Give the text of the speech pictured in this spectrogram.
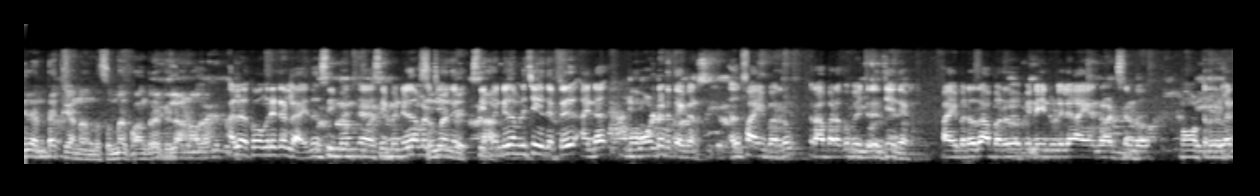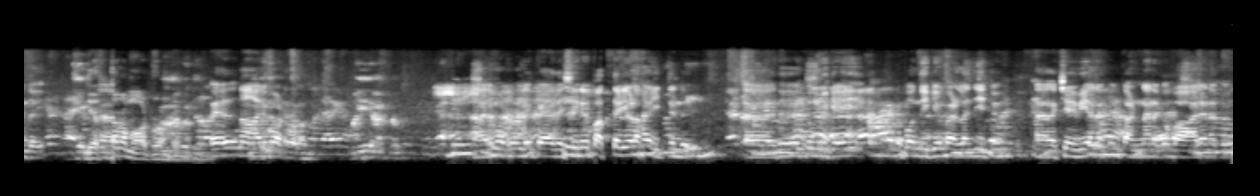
ഇത് എന്തൊക്കെയാണ് സുമ കോൺക്രീറ്റിലാണോ അല്ല കോൺക്രീറ്റ് അല്ല. ഇത് സിമെന്റ് സിമെന്റിൽ നമ്മൾ സിമെന്റിൽ നമ്മൾ ചെയ്തിട്ട് അതിന്റെ മോൾഡ് എടുത്തേക്കാണ്. അത് ഫൈബറും റബ്ബറൊക്കെ ഉപയോഗിച്ചിട്ട് ചെയ്തേക്കണം ഫൈബർ റബ്ബർ പിന്നെ അതിന്റെ ഉള്ളിൽ അയൺ റോഡ്സ് ഉണ്ട് മോട്ടറുകളുണ്ട്. എത്ര മോട്ടറുണ്ട്? നാല് മോട്ടറുകളുണ്ട് നാല് മോട്ടറുണ്ട്. ഇപ്പം ഏകദേശം ഒരു പത്തടിയോളം ഹൈറ്റ് ഉണ്ട്. ഇത് തുമ്പിക്കൈ പൊന്തിക്കും വെള്ളം ചീറ്റും ചെവി അനക്കും കണ്ണനക്കും വാലനക്കും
